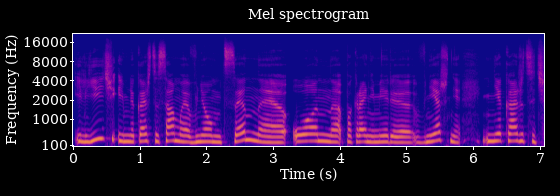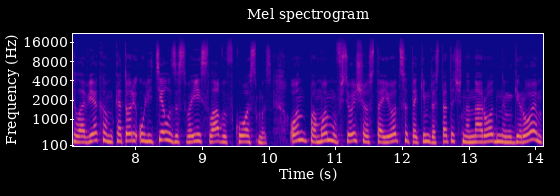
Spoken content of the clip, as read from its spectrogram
Ильич, и мне кажется, самое в нем ценное, он, по крайней мере, внешне, не кажется человеком, который улетел из-за своей славы в космос. Он, по-моему, все еще остается таким достаточно народным героем.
